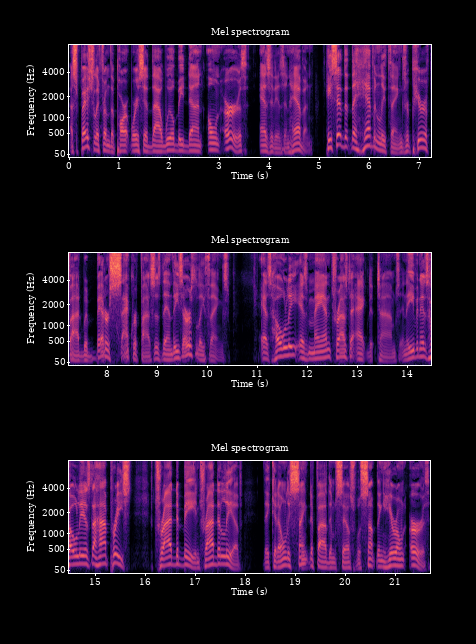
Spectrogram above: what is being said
especially from the part where he said, Thy will be done on earth as it is in heaven. He said that the heavenly things are purified with better sacrifices than these earthly things. As holy as man tries to act at times, and even as holy as the high priest tried to be and tried to live, they could only sanctify themselves with something here on earth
